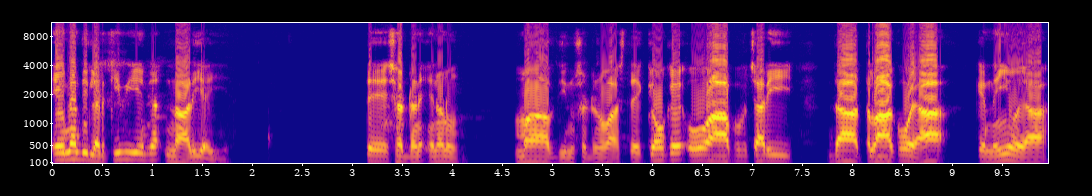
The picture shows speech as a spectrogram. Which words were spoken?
ਇਹਨਾਂ ਦੀ ਲੜਕੀ ਵੀ ਇਹਦੇ ਨਾਲ ਹੀ ਆਈ ਹੈ। ਤੇ ਛੱਡਣ ਇਹਨਾਂ ਨੂੰ, ਮਾਂ ਆਪਦੀ ਨੂੰ ਛੱਡਣ ਵਾਸਤੇ, ਕਿਉਂਕਿ ਉਹ ਆਪ ਵਿਚਾਰੀ ਦਾ ਤਲਾਕ ਹੋਇਆ ਕਿ ਨਹੀਂ ਹੋਇਆ,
